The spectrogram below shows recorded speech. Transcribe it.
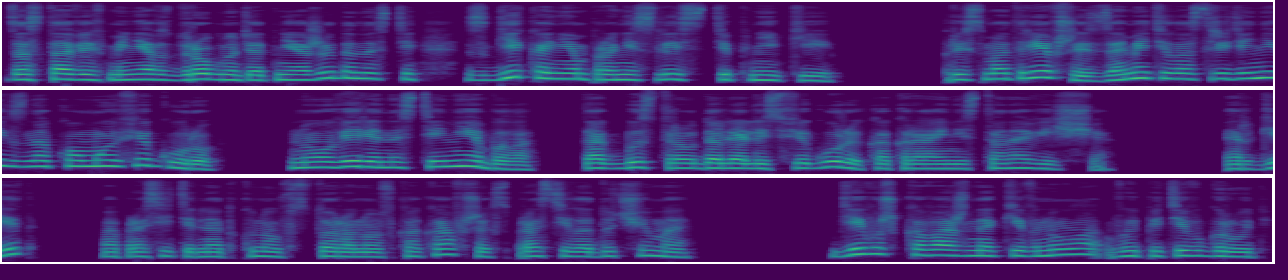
заставив меня вздрогнуть от неожиданности, с гиканьем пронеслись степняки. Присмотревшись, заметила среди них знакомую фигуру, но уверенности не было, так быстро удалялись фигуры, как окраине становища. «Эргет?» – вопросительно ткнув в сторону ускакавших, спросила Дучиме. Девушка важно кивнула, выпитив грудь.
